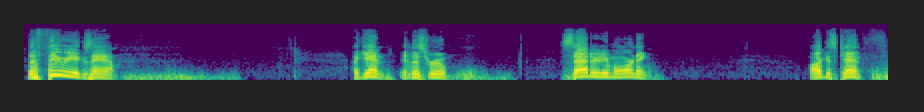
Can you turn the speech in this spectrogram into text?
The theory exam. Again, in this room. Saturday morning, August 10th.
